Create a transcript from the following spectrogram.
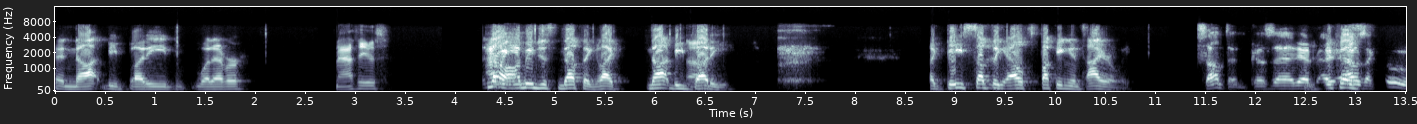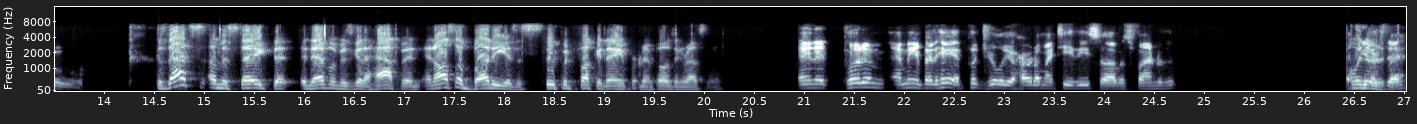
and not be Buddy whatever? Matthews. I No, mean- I mean just nothing. Like not be Oh. Buddy. Like be something else fucking entirely. Something because uh, I, I was like, ooh, Because that's a mistake that inevitably is going to happen. And also, Buddy is a stupid fucking name for an imposing wrestler. and it put him. I mean, but hey, it put Julia Hart on my TV, so I was fine with it. Only the end there's of the day.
